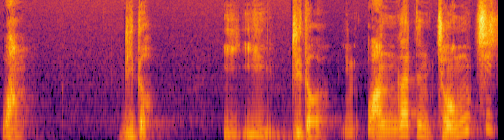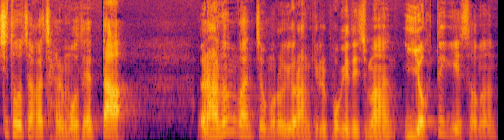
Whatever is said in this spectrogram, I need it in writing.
왕, 리더, 이, 이 리더, 왕 같은 정치 지도자가 잘못했다 라는 관점으로 열왕기를 보게 되지만 이 역대기에서는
